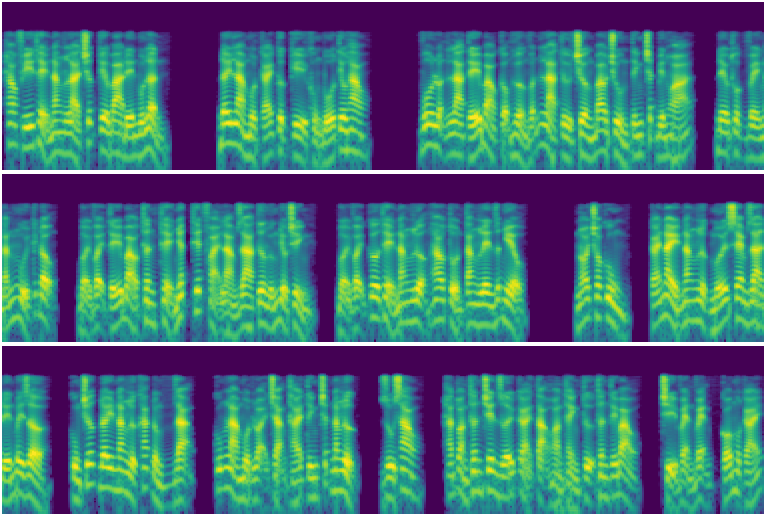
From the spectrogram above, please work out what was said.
hao phí thể năng là trước kia ba đến bốn lần. Đây là một cái cực kỳ khủng bố tiêu hao. Vô luận là tế bào cộng hưởng vẫn là từ trường bao trùm tính chất biến hóa, đều thuộc về ngắn ngủi kích động, bởi vậy tế bào thân thể nhất thiết phải làm ra tương ứng điều chỉnh, bởi vậy cơ thể năng lượng hao tổn tăng lên rất nhiều. Nói cho cùng cái này năng lực mới xem ra đến bây giờ, cùng trước đây năng lực khác đồng dạng, cũng là một loại trạng thái tính chất năng lực, dù sao, hắn toàn thân trên dưới cải tạo hoàn thành tự thân tế bào, chỉ vẹn vẹn có một cái,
